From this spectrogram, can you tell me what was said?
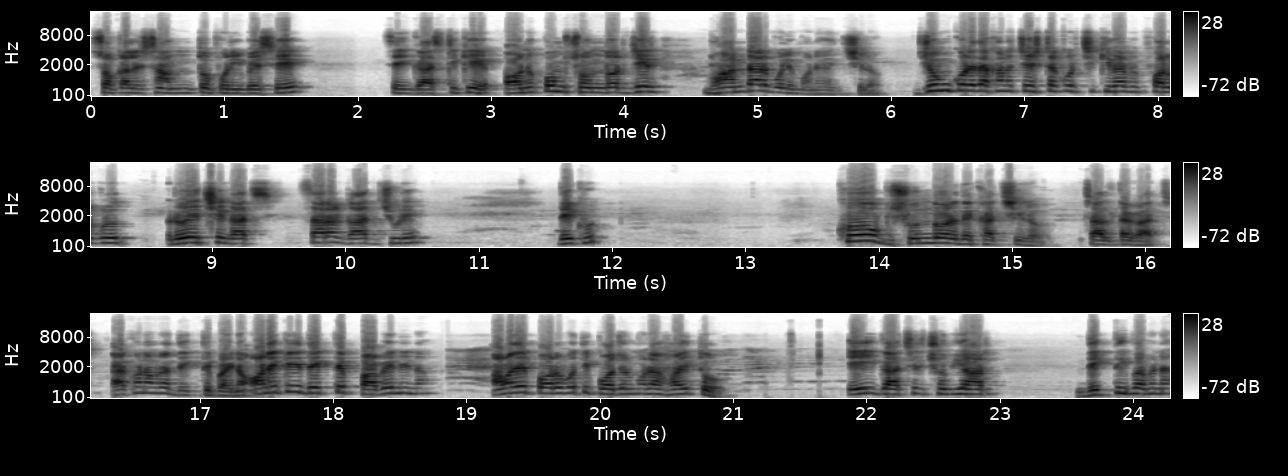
সকালের শান্ত পরিবেশে সেই গাছটিকে অনুপম সৌন্দর্যের ভাণ্ডার বলে মনে হচ্ছিল। জুম করে দেখানোর চেষ্টা করছি কীভাবে ফলগুলো রয়েছে গাছ, সারা গাছ জুড়ে। দেখুন, খুব সুন্দর দেখাচ্ছিল চালতা গাছ। এখন আমরা দেখতে পাই না। অনেকেই দেখতে পাবেনই না। আমাদের পরবর্তী প্রজন্মরা হয়তো এই গাছের ছবি আর দেখতেই পাবে না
